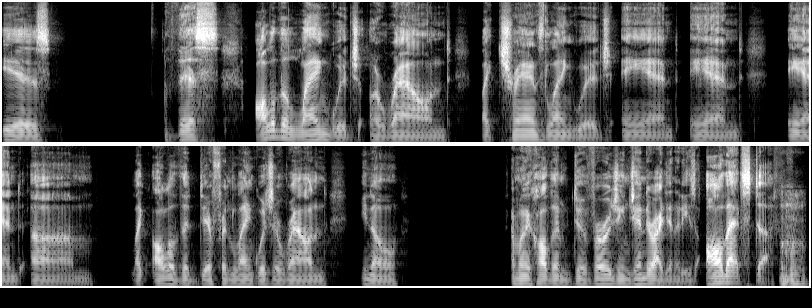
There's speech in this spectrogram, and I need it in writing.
is this all of the language around like trans language and and and um like all of the different language around you know i'm going to call them diverging gender identities all that stuff Mhm.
